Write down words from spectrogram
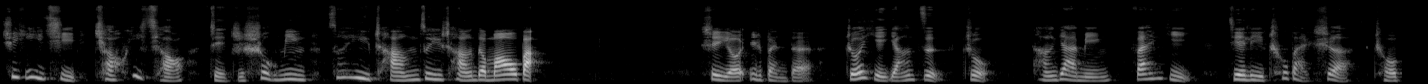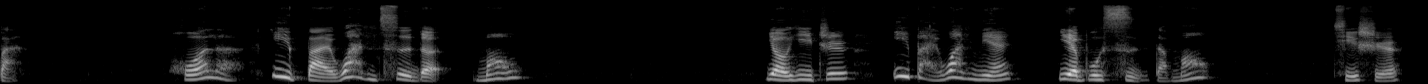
去一起瞧一瞧这只寿命最长最长的猫吧。是由日本的卓野洋子著，唐亚明翻译，接力出版社出版。活了一百万次的猫，有一只一百万年也不死的猫。其实，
